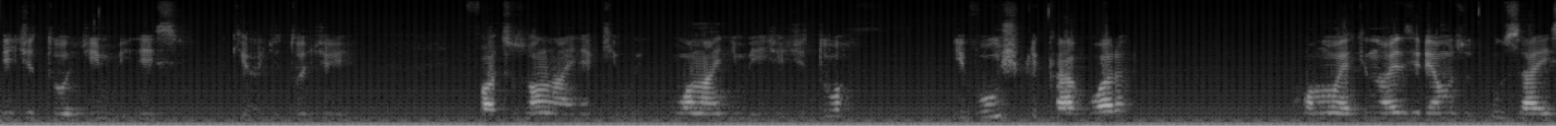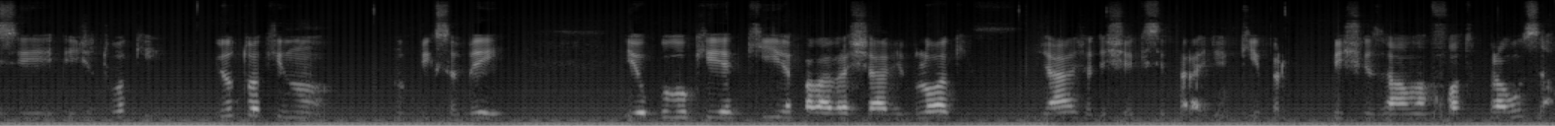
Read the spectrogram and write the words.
editor de esse aqui, o editor de fotos online aqui, Online Media Editor e vou explicar agora como é que nós iremos usar esse editor aqui. Eu estou aqui no, no Pixabay, eu coloquei aqui a palavra-chave blog, já, já deixei aqui separadinho aqui para pesquisar uma foto para usar.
